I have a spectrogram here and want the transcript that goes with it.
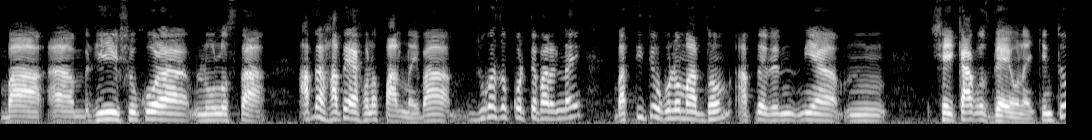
বা রি ইস্যু করা নলস্তা আপনার হাতে এখনও পান নাই বা যোগাযোগ করতে পারেন নাই বা তৃতীয় কোনো মাধ্যম আপনার নিয়ে সেই কাগজ দেয়ও নাই। কিন্তু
